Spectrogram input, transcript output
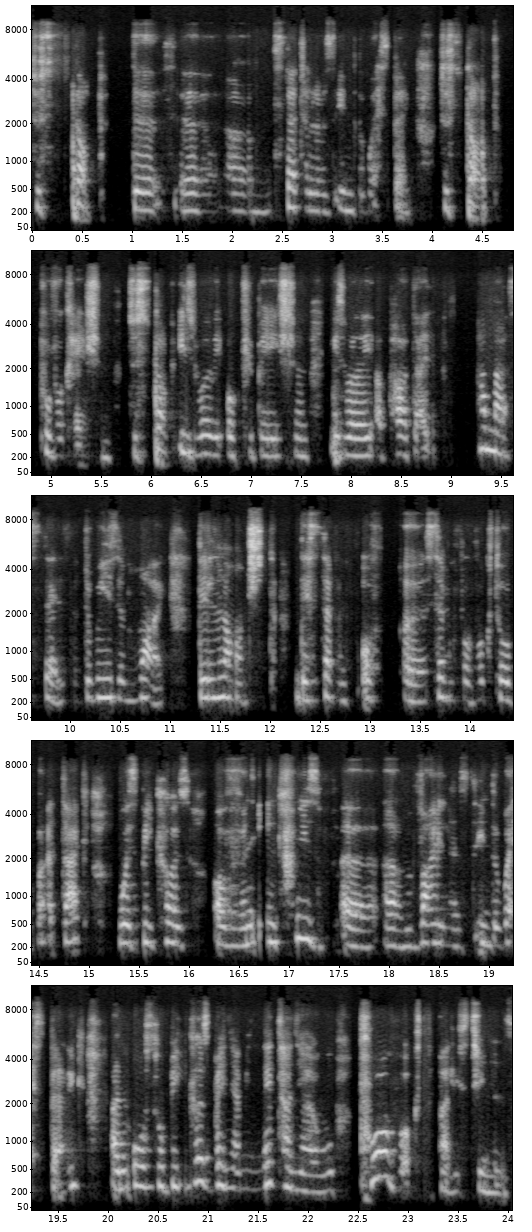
to stop the uh, um, settlers in the West Bank, to stop provocation to stop Israeli occupation, Israeli apartheid. Hamas says that the reason why they launched the 7th of uh, 7th of October attack was because of an increased uh, um, violence in the West Bank and also because Benjamin Netanyahu provoked Palestinians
